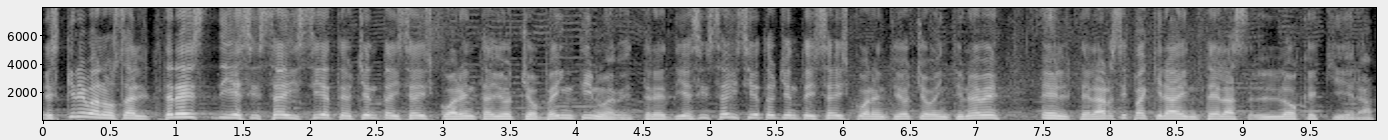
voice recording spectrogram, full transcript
Escríbanos al 316-786-4829. 316-786-4829. El telar Zipaquirá en telas lo que quiera.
